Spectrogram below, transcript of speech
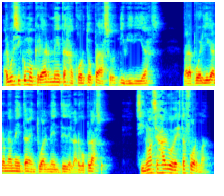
Algo así como crear metas a corto plazo divididas para poder llegar a una meta eventualmente de largo plazo. Si no haces algo de esta forma,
